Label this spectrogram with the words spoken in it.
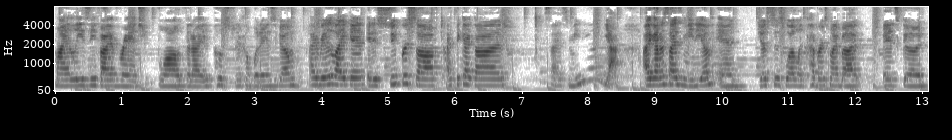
my Lazy 5 Ranch vlog that I posted a couple days ago. I really like it. It is super soft. I think I got size medium? Yeah, I got a size medium and just as well it covers my butt. It's good.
